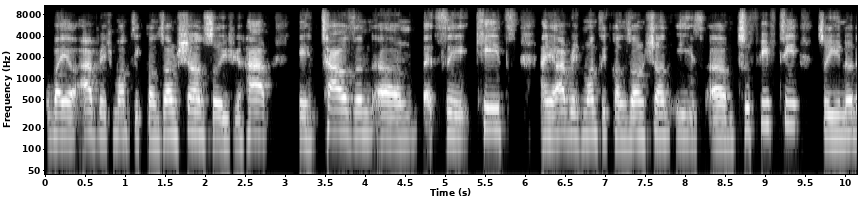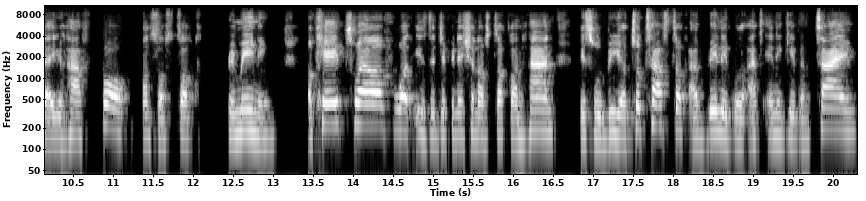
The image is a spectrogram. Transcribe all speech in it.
over your average monthly consumption. So if you have thousand, um, let's say, kids and your average monthly consumption is um, 250. So you know that you have four months of stock remaining. Okay, 12, what is the definition of stock on hand? This will be your total stock available at any given time.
